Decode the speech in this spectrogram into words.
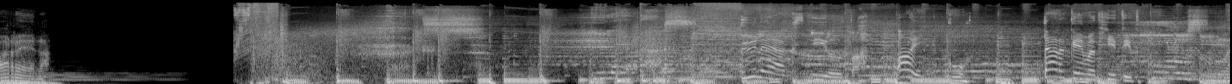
Areena. Yleäks ilta. Aikku. Tärkeimmät hitit kuuluu sulle.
